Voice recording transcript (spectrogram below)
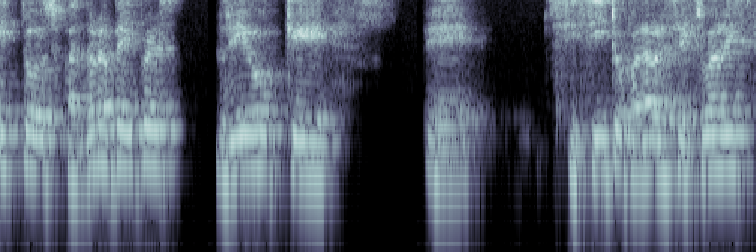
estos Pandora Papers, leo que, eh, si cito palabras sexuales,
